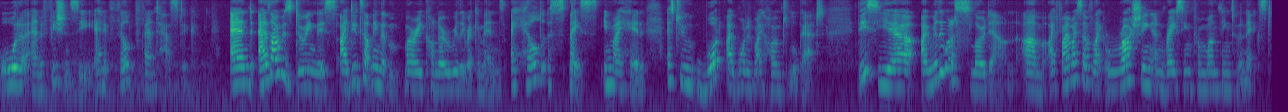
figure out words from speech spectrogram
order and efficiency and it felt fantastic. And as I was doing this, I did something that Marie Kondo really recommends. I held a space in my head as to what I wanted my home to look at. This year, I really want to slow down. Um, I find myself like rushing and racing from one thing to the next.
